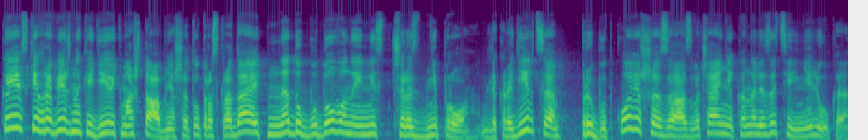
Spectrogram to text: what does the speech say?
Київські грабіжники діють масштабніше. Тут розкрадають недобудований міст через Дніпро. Для крадів це прибутковіше за звичайні каналізаційні люки.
